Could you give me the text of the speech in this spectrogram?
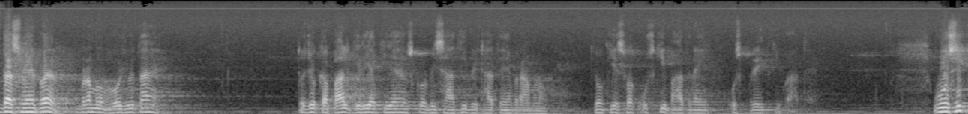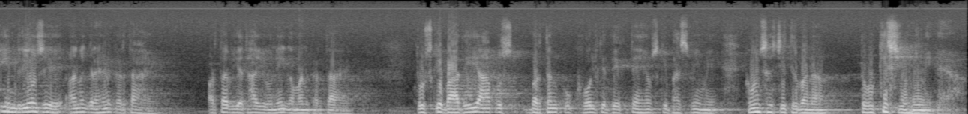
दसवें पर ब्रह्म भोज होता है। तो जो कपाल क्रिया किया है, उसको भी साथ ही बिठाते हैं ब्राह्मणों क्योंकि इस वक्त उसकी बात नहीं, उस प्रेत की बात है। वो उसी की इंद्रियों से अन्न ग्रहण करता है और तब यथा योनि गमन करता है। तो उसके बाद ही आप उस बर्तन को खोल के देखते हैं उसकी भस्मी में, कौन सा चित्र बना तो वो किस योनि में गया?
